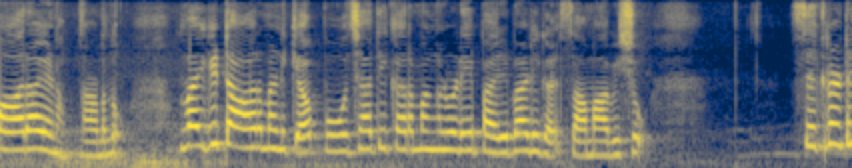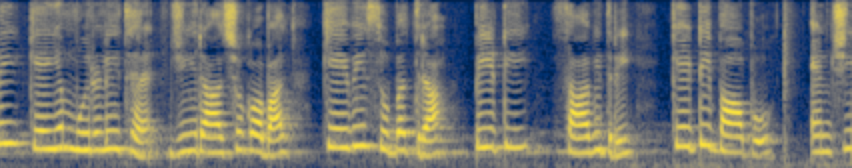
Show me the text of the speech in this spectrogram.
പാരായണം നടന്നു. വൈകിട്ട് ആറു മണിക്ക് പൂജാതി കർമ്മങ്ങളുടെ പരിപാടികൾ സമാപിച്ചു. Secretary K M Muraleedharan G Rajagopal K V Subhadra P T Savithri K T Babu N G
